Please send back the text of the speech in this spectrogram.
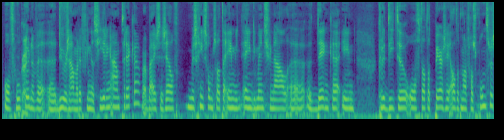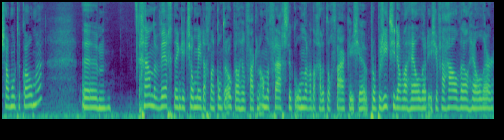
Of hoe okay. kunnen we uh, duurzamere financiering aantrekken. Waarbij ze zelf misschien soms wat eendimensionaal uh, denken in kredieten. Of dat het per se altijd maar van sponsors zou moeten komen. Um, gaandeweg, denk ik, zo'n middag, dan komt er ook wel heel vaak een ander vraagstuk onder. Want dan gaat het toch vaak, is je propositie dan wel helder? Is je verhaal wel helder?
